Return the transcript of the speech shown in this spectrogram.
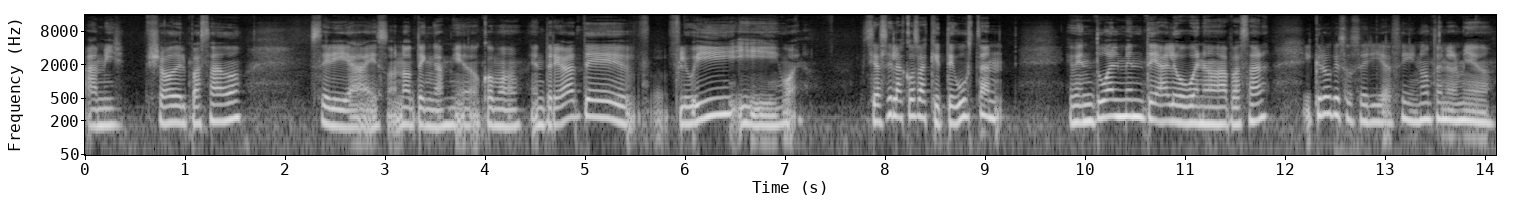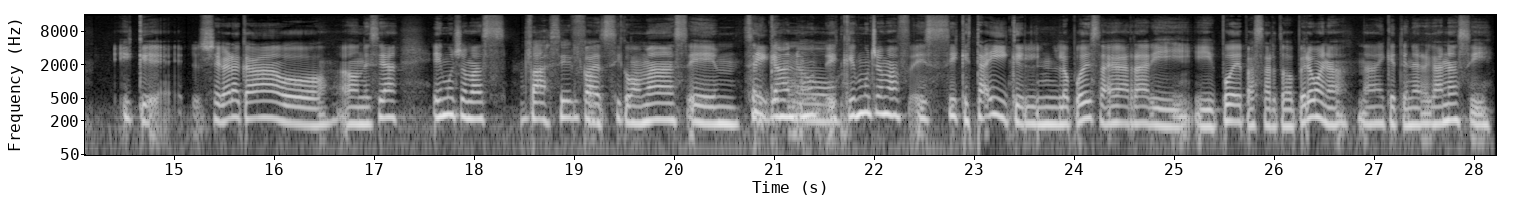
a mí, yo del pasado, sería eso, no tengas miedo, como entregate, fluí y bueno, si haces las cosas que te gustan, eventualmente algo bueno va a pasar. Y creo que eso sería así, no tener miedo. Y que llegar acá o a donde sea es mucho más Fácil. fácil, como más eh, sí, que es Cercano. que es mucho más, es- sí, que está ahí, que lo puedes agarrar y, y puede pasar todo. Pero bueno, nada, hay que tener ganas y,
